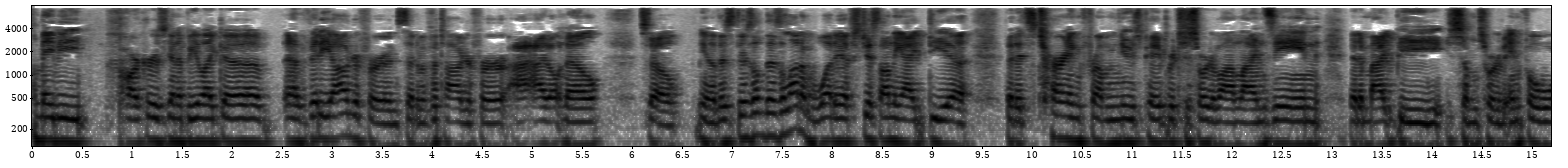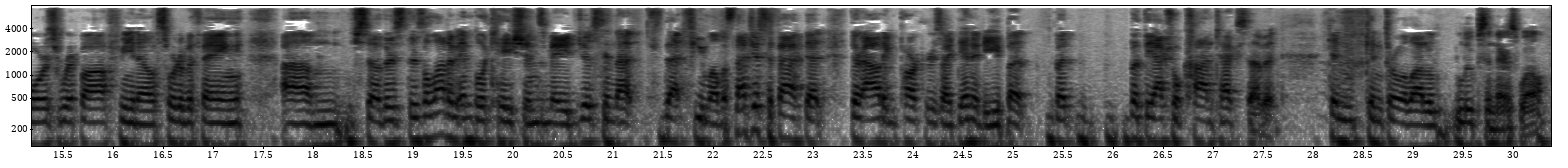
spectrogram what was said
maybe Parker is going to be like a, a, videographer instead of a photographer. I, I, don't know. So you know, there's there's a, there's a lot of what ifs just on the idea that it's turning from newspaper to sort of online zine. That it might be some sort of Infowars ripoff, you know, sort of a thing. Um, so there's there's a lot of implications made just in that that few moments. Not just the fact that they're outing Parker's identity, but but but the actual context of it can can throw a lot of loops in there as well.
